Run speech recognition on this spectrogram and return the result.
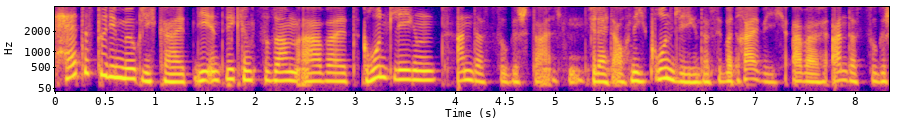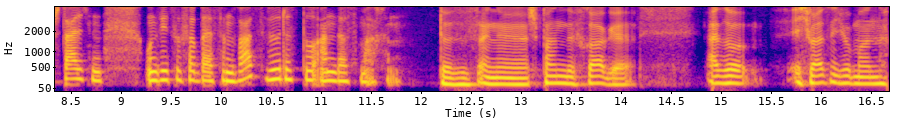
Hättest du die Möglichkeit, die Entwicklungszusammenarbeit grundlegend anders zu gestalten, vielleicht auch nicht grundlegend, das übertreibe ich, aber anders zu gestalten und sie zu verbessern, was würdest du anders machen? Das ist eine spannende Frage. Also ich weiß nicht, ob man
